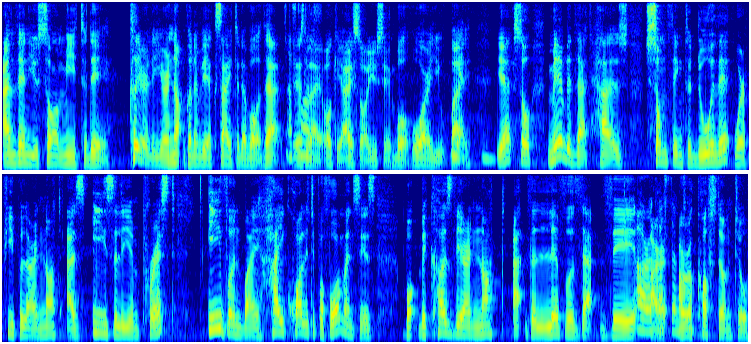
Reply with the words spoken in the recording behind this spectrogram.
and then you saw me today, clearly you're not going to be excited about that. Of it's course. like, okay, I saw you saying, "Boy, who are you?" Bye. Yeah. Yeah. So maybe that has something to do with it, where people are not as easily impressed, even by high quality performances, but because they are not at the level that they Are are, accustomed are to. accustomed to,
